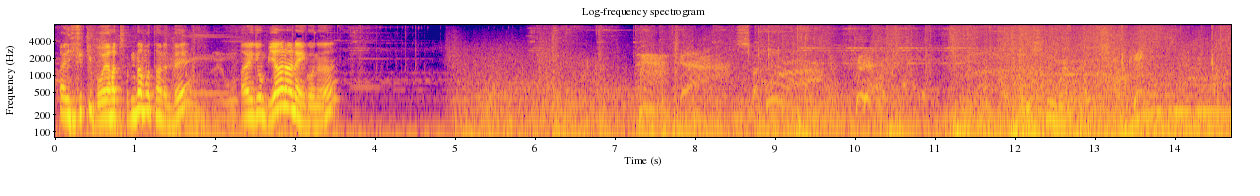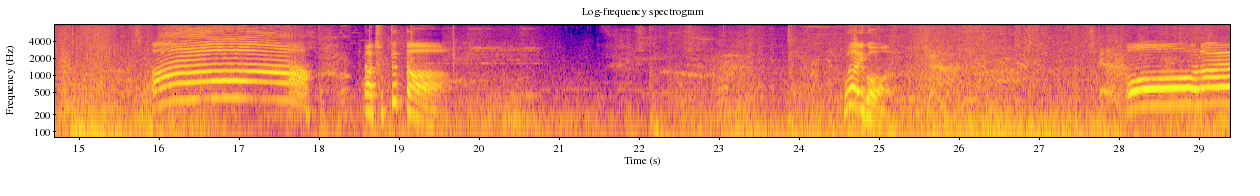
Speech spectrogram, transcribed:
아니 이 새끼 뭐야 존나 못하는데? 아니 좀 미안하네 이거는 아! 야, 좆됐다. 뭐야 이거? 오, 라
